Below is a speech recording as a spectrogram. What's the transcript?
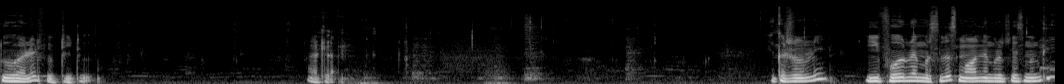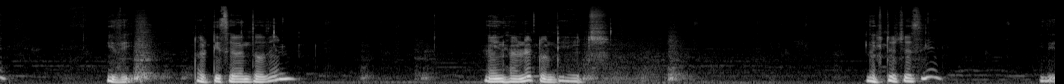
two hundred fifty two. అట్లా. ఇక్కడ చూడండి ఈ ఫోర్ నెంబర్స్లో స్మాల్ నెంబర్ వచ్చేసి మనకి ఇది thirty seven thousand nine hundred twenty eight next వచ్చేసి ఇది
